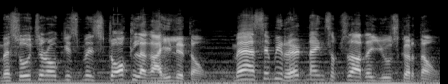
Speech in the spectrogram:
मैं सोच रहा हूँ कि इसमें स्टॉक लगा ही लेता हूँ। मैं ऐसे भी रेड नाइन सबसे ज़्यादा यूज़ करता हूँ.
